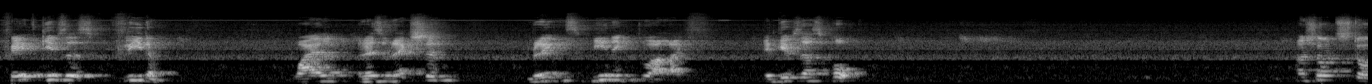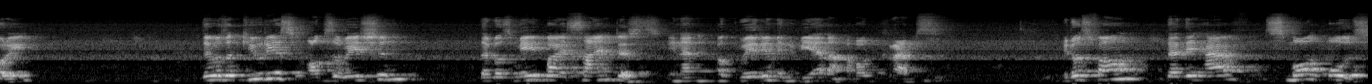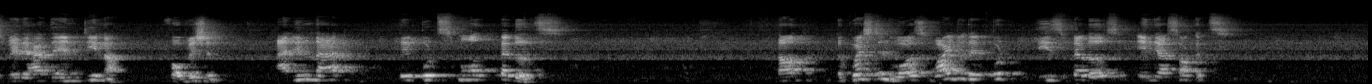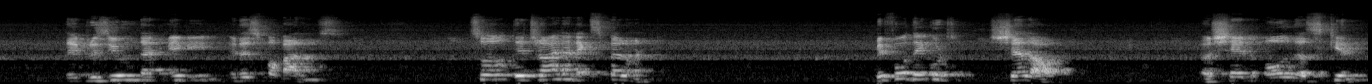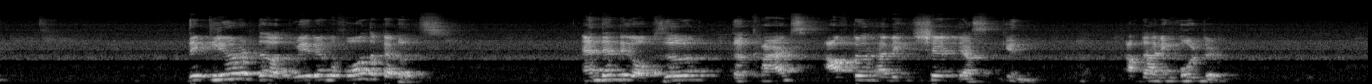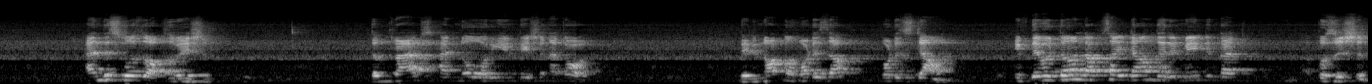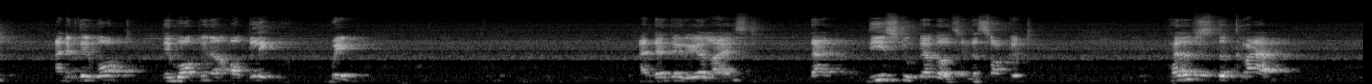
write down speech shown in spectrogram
Faith gives us freedom, while resurrection brings meaning to our life. It gives us hope. A short story. There was a curious observation that was made by scientists in an aquarium in Vienna about crabs. It was found that they have small holes where they have the antenna for vision, and in that they put small pebbles. Now, the question was why do they put these pebbles in their sockets? They presume that maybe it is for balance. So they tried an experiment. Before they could shell out, uh, shed all the skin, they cleared the aquarium of all the pebbles. And then they observed the crabs after having shed their skin, after having molted. And this was the observation. The crabs had no orientation at all. They did not know what is up, what is down. If they were turned upside down, they remained in that position. And if they walked, they walked in an oblique way. And then they realized that these two pebbles in the socket helps the crab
